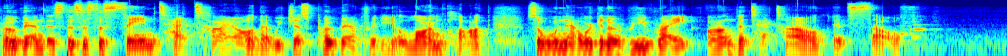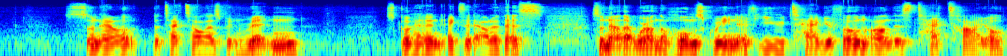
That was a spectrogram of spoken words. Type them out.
program this. This is the same TecTile that we just programmed for the alarm clock. So we're, now we're going to rewrite on the TecTile itself. So now the TecTile has been written. Let's go ahead and exit out of this. So now that we're on the home screen, if you tag your phone on this TecTile,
